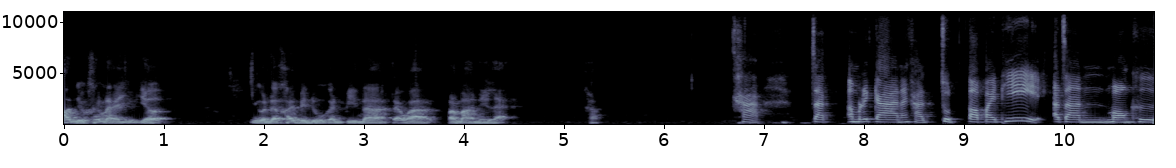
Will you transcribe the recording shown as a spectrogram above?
อนๆอยู่ข้างในอยู่เยอะเดี๋ยวค่อยไปดูกันปีหน้า แต่ว่าประมาณนี้แหละค่ะ จากอเมริกานะคะ จุดต่อไปที่อาจารย์มองคือ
